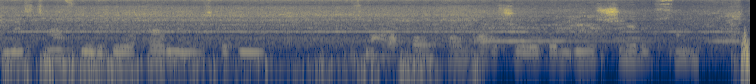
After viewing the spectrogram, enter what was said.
And it's time for me to do a hair mask again. It's not a whole whole lot of shed, but it is shedding some. So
